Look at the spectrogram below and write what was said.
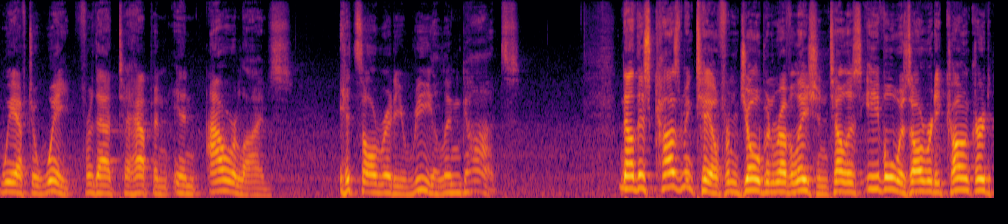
we have to wait for that to happen in our lives. It's already real in God's. Now, this cosmic tale from Job and Revelation tell us evil was already conquered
